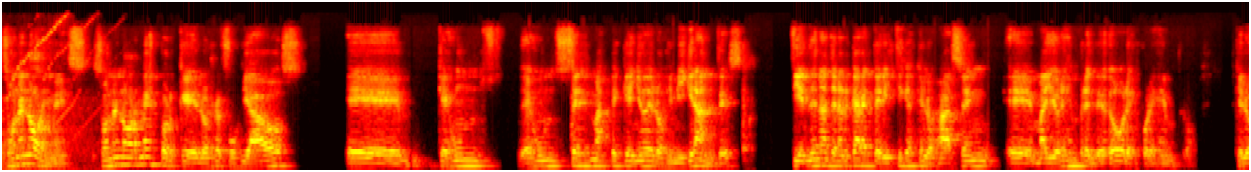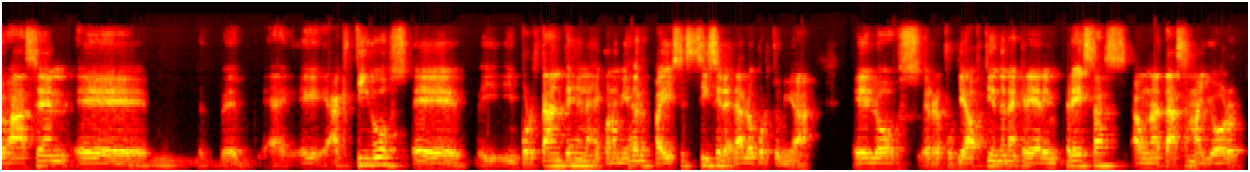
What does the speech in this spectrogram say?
Son enormes, son enormes porque los refugiados, eh, que es un, es un set más pequeño de los inmigrantes, tienden a tener características que los hacen eh, mayores emprendedores, por ejemplo, que los hacen eh, activos importantes en las economías de los países, sí se les da la oportunidad. los refugiados tienden a crear empresas a una tasa mayor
